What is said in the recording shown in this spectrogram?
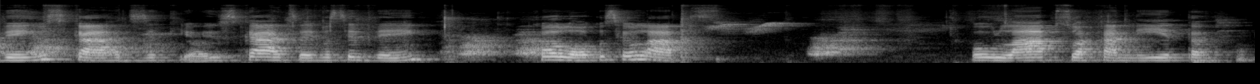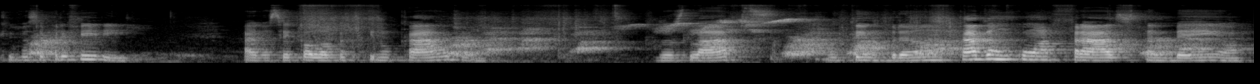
Vem os cards aqui, ó. E os cards, aí você vem, coloca o seu lápis ou o lápis, ou a caneta, o que você preferir. Aí você coloca aqui no card, ó, dos lápis, tem o branco, cada um com a frase também, ó.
